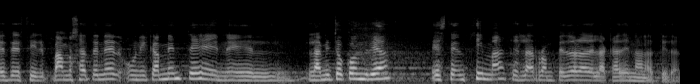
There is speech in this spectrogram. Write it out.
Es decir, vamos a tener únicamente en la mitocondria esta enzima, que es la rompedora de la cadena lateral.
